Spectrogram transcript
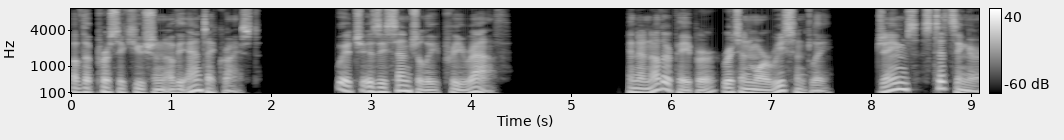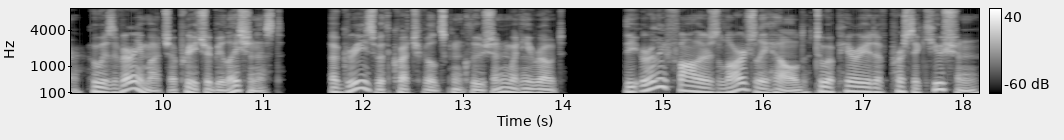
of the persecution of the Antichrist, which is essentially pre wrath. In another paper, written more recently, James Stitzinger, who is very much a pre tribulationist, agrees with Crutchfield's conclusion when he wrote The early fathers largely held to a period of persecution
